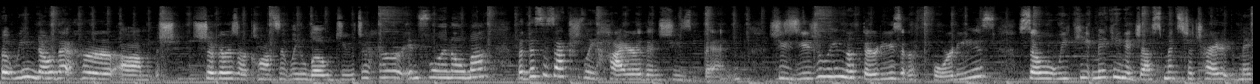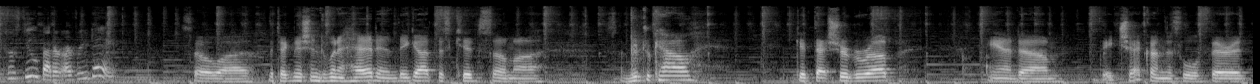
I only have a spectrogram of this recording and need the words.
but we know that her um, sugars are constantly low due to her insulinoma, but this is actually higher than she's been. She's usually in the 30s or 40s, so we keep making adjustments to try to make her feel better every day. So uh, the technicians went ahead and they got this kid some, uh, some NutriCal, get that sugar up, and um, they check on this little ferret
